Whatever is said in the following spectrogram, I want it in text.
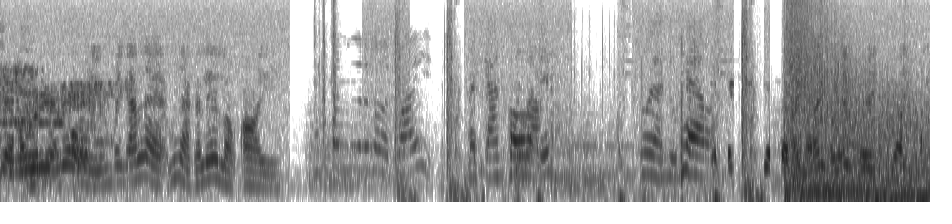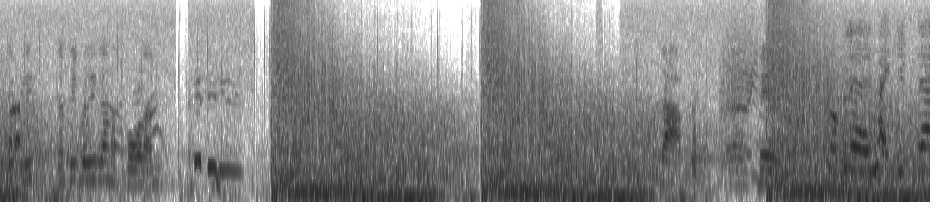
เกิดมาลุยกันดิโอ้ยมันไปงั้นแหละไม่อยากจะเล่นหรอกอ่อยมันมือระเบิดไว้จัดการโปรมันดิเมื่อหนูแพ้วเฮ้ยเฮ้ยเฮ้ยเฮ้ยเฮ้ยจะซิบมาที่รหัสโทรนั้นดาบเนี่ยแม่งเท่จบเลยถ่ายคลิปได้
